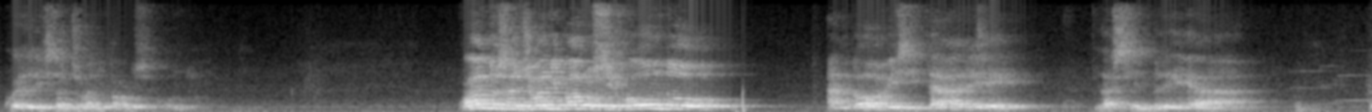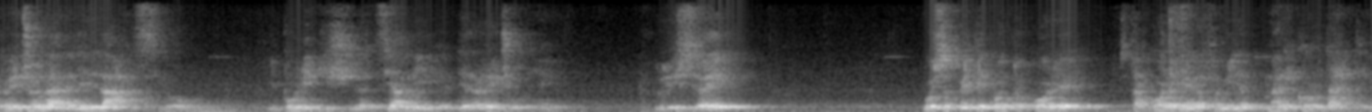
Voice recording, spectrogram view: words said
quella di San Giovanni Paolo II. Quando San Giovanni Paolo II andò a visitare l'assemblea regionale del Lazio, i politici laziali della regione, lui disse, Ehi, voi sapete quanto a cuore, sta a cuore a me la famiglia, ma ricordatevi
